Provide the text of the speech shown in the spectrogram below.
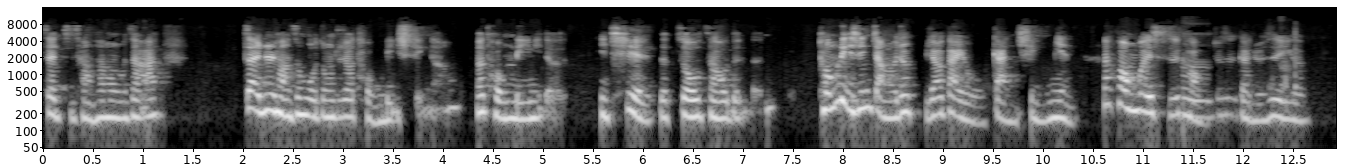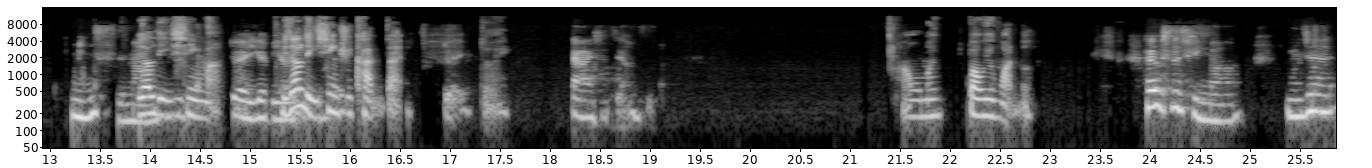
在职场上我们讲啊，在日常生活中就叫同理心啊，要同理你的一切的周遭的人。同理心讲的就比较带有感情面，那换位思考嗯就是感觉是一个名词嘛，比较理性嘛，对，一个比较比较理性性去看待。对，对，大概是这样子。好，我们抱怨完了，还有事情吗？我们现在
